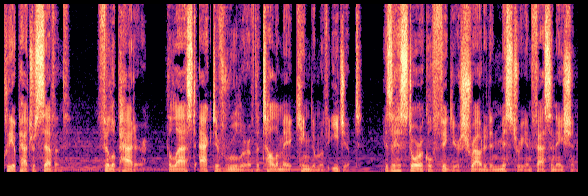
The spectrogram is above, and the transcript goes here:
Cleopatra VII, Philopator, the last active ruler of the Ptolemaic kingdom of Egypt, is a historical figure shrouded in mystery and fascination.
